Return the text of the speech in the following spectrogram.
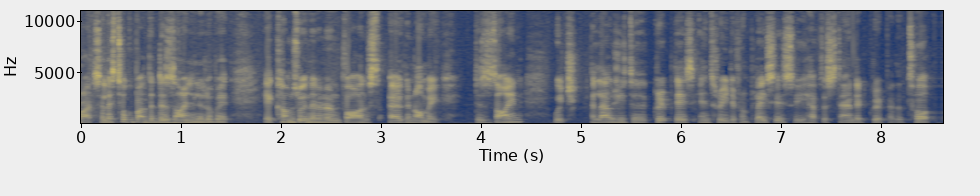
Right, so let's talk about the design a little bit. It comes with an advanced ergonomic design, which allows you to grip this in three different places. So you have the standard grip at the top,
